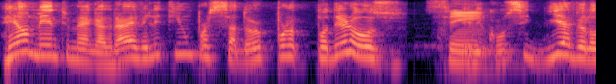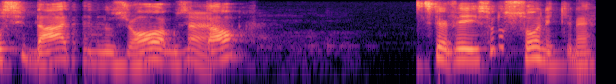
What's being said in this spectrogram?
realmente o Mega Drive ele tinha um processador po- poderoso. Ele Sim. conseguia velocidade nos jogos É. e tal. Você vê isso no Sonic, né?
